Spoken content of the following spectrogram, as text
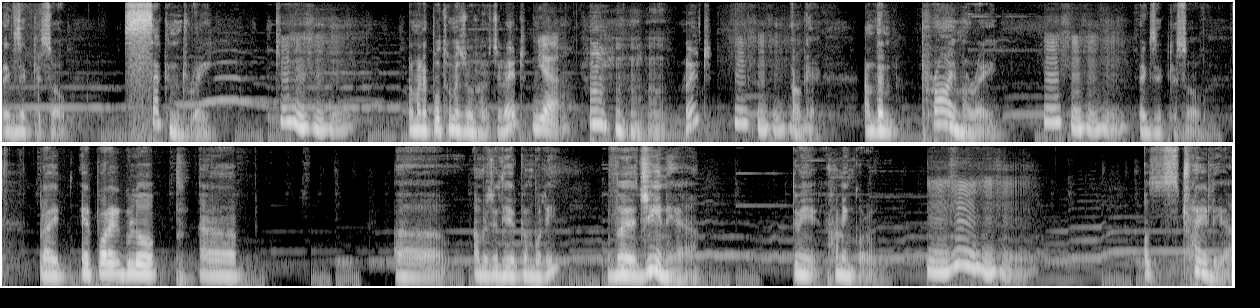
exactly so secondary তার মানে প্রথমে জোর হয়েছে right Yeah. Right okay and then primary exactly so right এরপরেরগুলো আহ, আহ, আমরা যদি এরকম বলি ভার্জিনিয়া তুমি হামিং করো Australia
